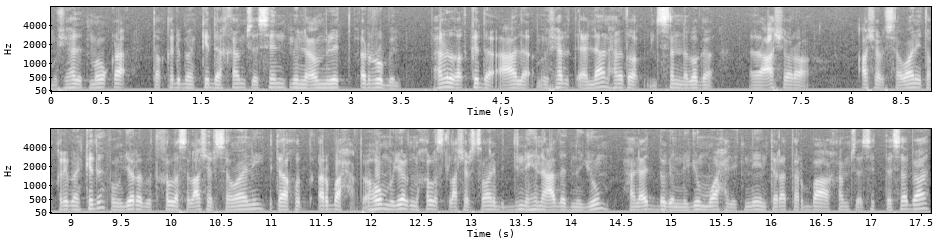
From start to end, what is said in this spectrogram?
مشاهدة موقع تقريبا كده خمسة سنت من عملة الروبل فهنضغط كده على مشاهدة إعلان هنضغط نستنى بقى عشرة عشر ثواني تقريبا كده فمجرد بتخلص العشر ثواني بتاخد ارباحك فهو مجرد ما خلص العشر ثواني بيدينا هنا عدد نجوم. هنعد بقى النجوم واحد اتنين تلاتة أربعة خمسة ستة سبعة.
